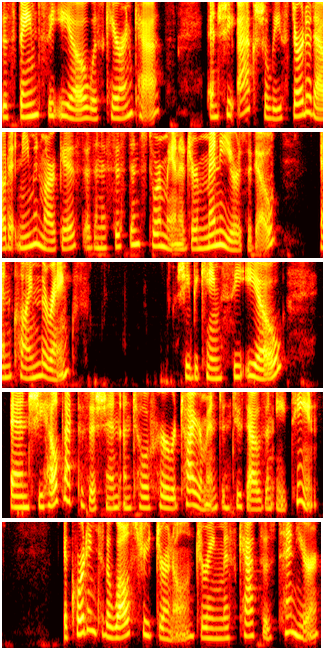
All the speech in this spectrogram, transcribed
This famed CEO was Karen Katz, and she actually started out at Neiman Marcus as an assistant store manager many years ago and climbed the ranks. She became CEO and she held that position until her retirement in 2018. According to the Wall Street Journal, during Ms. Katz's tenure,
